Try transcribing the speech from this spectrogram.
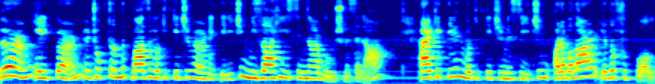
Byrne, Eric Byrne çok tanıdık bazı vakit geçirme örnekleri için mizahi isimler bulmuş mesela. Erkeklerin vakit geçirmesi için arabalar ya da futbol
